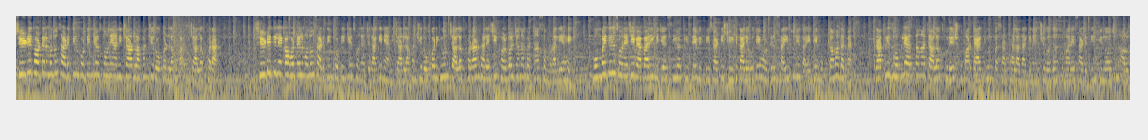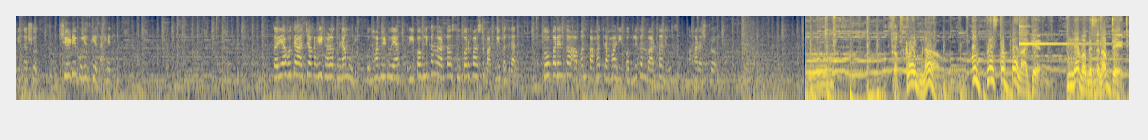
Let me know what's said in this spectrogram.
शिर्डीत हॉटेलमधून साडेतीन कोटींचे सोने आणि चार लाखांची रोकड लंपास चालक फरार. शिर्डीतील एका हॉटेलमधून साडेतीन कोटींचे सोन्याचे दागिने आणि चार लाखांची रोकड घेऊन चालक फरार झाल्याची खळबळजनक घटना समोर आली आहे. मुंबईतील सोन्याचे व्यापारी विजयसिंह किसे विक्रीसाठी शिर्डीत आले होते. हॉटेल साई सुनीता येथे मुक्कामादरम्यान रात्री झोपले असताना चालक सुरेश कुमार बॅग घेऊन पसार झाला. दागिन्यांचे वजन सुमारे साडेतीन किलो असून आरोपीचा शोध शिर्डी पोलीस घेत आहेत. तर या होत्या आजच्या काही ठळक घडामोडी. पुन्हा भेटूयात रिपब्लिकन वार्ता सुपरफास्ट बातमीपत्रात. तोपर्यंत आपण पाहत रहा Republican Varta news Maharashtra. Subscribe now and press the bell icon never miss an update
